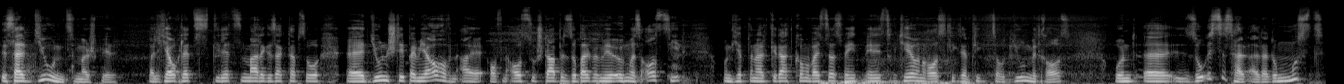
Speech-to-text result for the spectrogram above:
ist halt Dune zum Beispiel. Weil ich ja auch letzt, die letzten Male gesagt habe, so, äh, Dune steht bei mir auch auf dem auf dem Auszugstapel, sobald bei mir irgendwas auszieht. Und ich habe dann halt gedacht, komm, weißt du was, wenn, wenn jetzt Tricerion rausfliegt, dann fliegt jetzt auch Dune mit raus. Und äh, so ist es halt, Alter. Du musst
